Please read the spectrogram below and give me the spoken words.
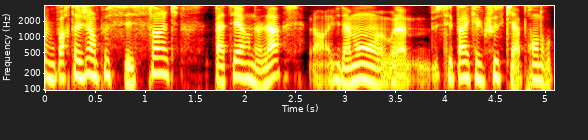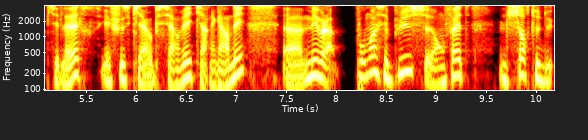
vous partager un peu ces cinq patterns là. Alors évidemment, euh, voilà, c'est pas quelque chose qui à prendre au pied de la lettre, c'est quelque chose qui à observer, qui à regarder. mais voilà, pour moi c'est plus en fait une sorte de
